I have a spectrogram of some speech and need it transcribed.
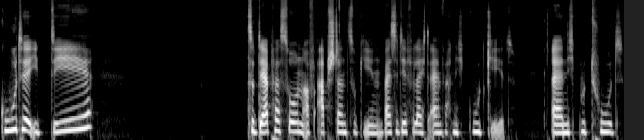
gute Idee, zu der Person auf Abstand zu gehen, weil sie dir vielleicht einfach nicht gut geht, äh, nicht gut tut.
